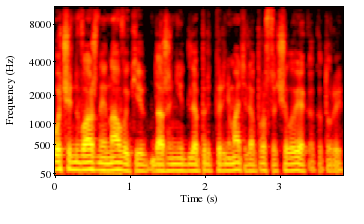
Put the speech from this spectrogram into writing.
очень важные навыки даже не для предпринимателя, а просто человека, который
